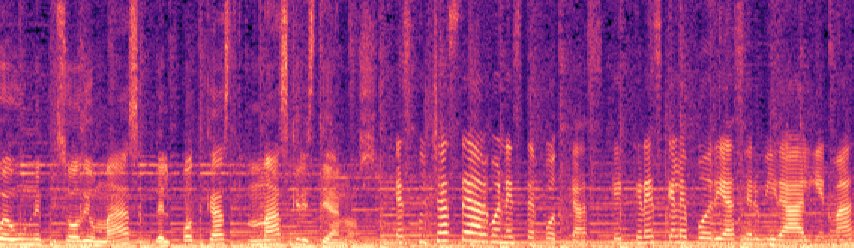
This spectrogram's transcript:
Fue un episodio más del podcast Más Cristianos. ¿Escuchaste algo en este podcast que crees que le podría servir a alguien más?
